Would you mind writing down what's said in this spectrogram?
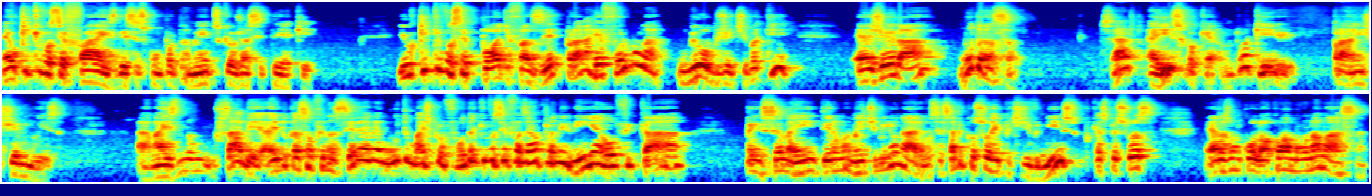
Né? O que, que você faz desses comportamentos que eu já citei aqui? E o que, que você pode fazer para reformular? O meu objetivo aqui é gerar mudança, certo? É isso que eu quero. Não estou aqui para encher linguiça. Ah, mas, não, sabe, a educação financeira é muito mais profunda que você fazer uma planilhinha ou ficar pensando aí em ter uma mente milionária. Você sabe que eu sou repetitivo nisso porque as pessoas elas não colocam a mão na massa.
